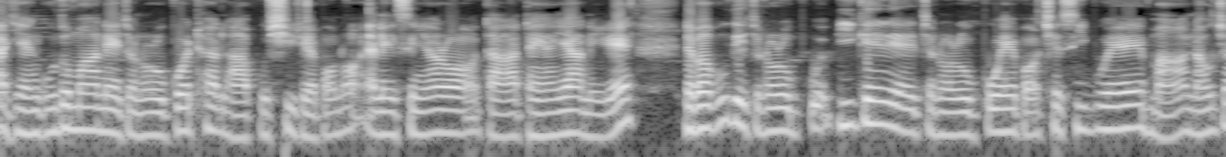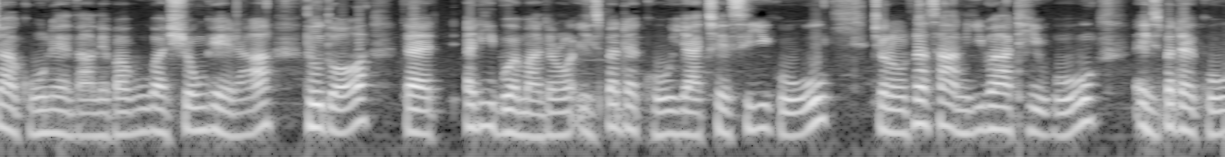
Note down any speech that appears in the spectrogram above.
အရန်ကူးသမားနဲ့ကျွန်တော်တို့ပွဲထက်လာဖို့ရှိတယ်ပေါ့နော်အဲလီဆင်ကတော့ဒါဒဏ်ရာရနေတယ်လီဗာပူးတွေကျွန်တော်တို့ပြီးခဲ့တဲ့ကျွန်တော်တို့ပွဲပေါ့ချက်စီပွဲမှာနောက်ကျဂိုးနဲ့ဒါလီဗာပူးကရှုံးခဲ့တာသို့တော့ အဲ့ဒီပွဲမှာကျွန်တော် expected ကိုရချက်စီကိုကျွန်တော်နှစ်ဆနီးပါးအထိကို expected ကို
